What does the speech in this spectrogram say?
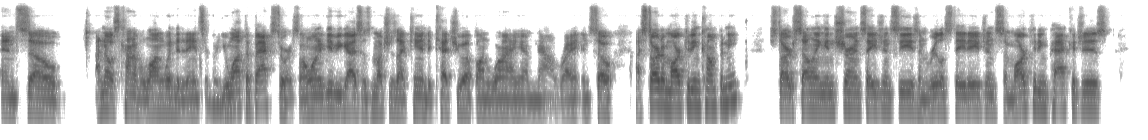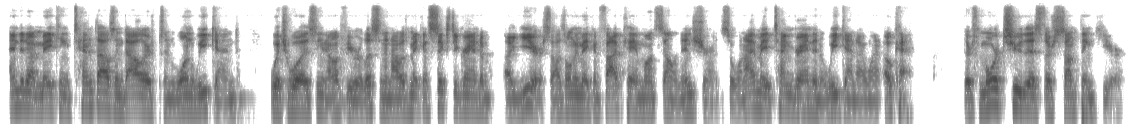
And so I know it's kind of a long-winded answer, but you want the backstory. So I want to give you guys as much as I can to catch you up on where I am now, right? And so I started a marketing company, start selling insurance agencies and real estate agents some marketing packages ended up making $10,000 in one weekend, which was, you know, if you were listening, I was making 60 grand a, a, year. So I was only making 5K a month selling insurance. So when I made 10 grand in a weekend, I went, okay, there's more to this. There's something here.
